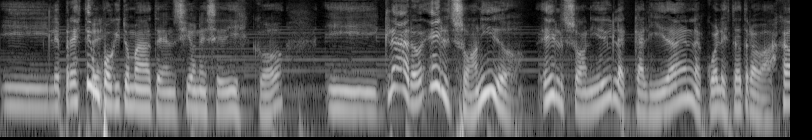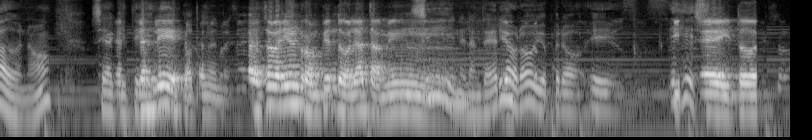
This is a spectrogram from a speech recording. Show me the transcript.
y le presté Sí. un poquito más de atención a ese disco, y claro, es el sonido, es el sonido y la calidad en la cual está trabajado, ¿no? O sea que te... Las letras. Totalmente. Ya venían rompiéndola también. Sí, en el anterior, obvio, pero eh, es y, eso. y todo eso.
